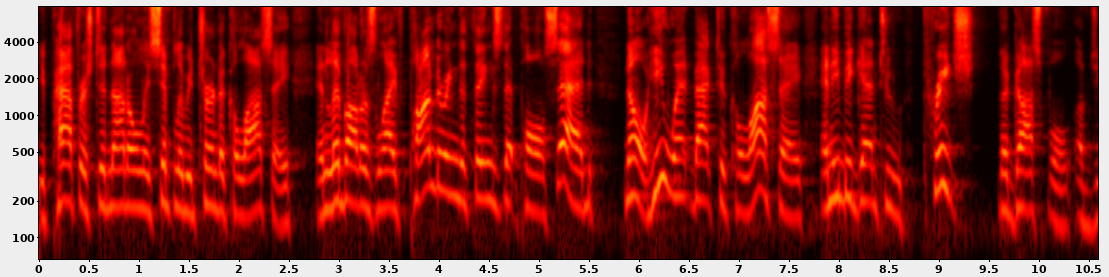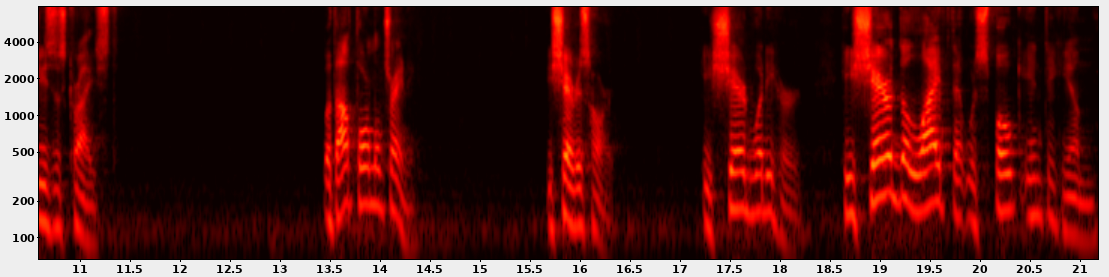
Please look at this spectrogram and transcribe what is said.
Epaphras did not only simply return to Colossae and live out his life pondering the things that Paul said, no, he went back to Colossae and he began to preach the gospel of Jesus Christ without formal training. He shared his heart. He shared what he heard. He shared the life that was spoke into him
